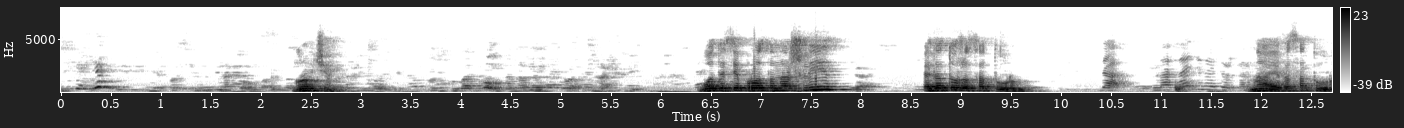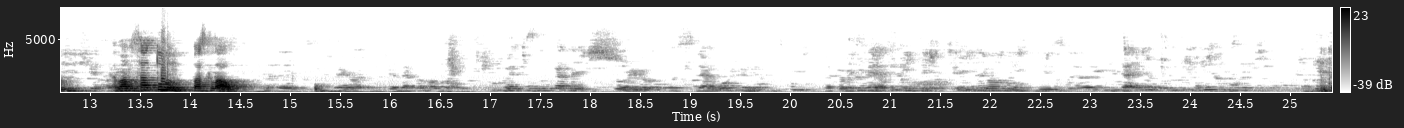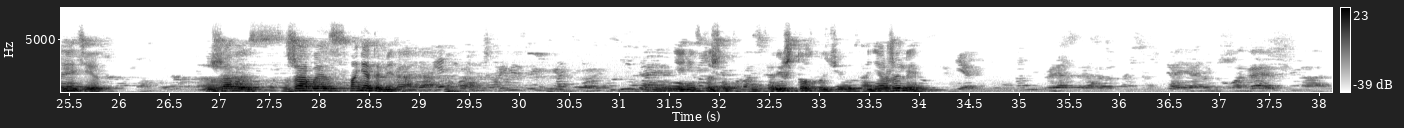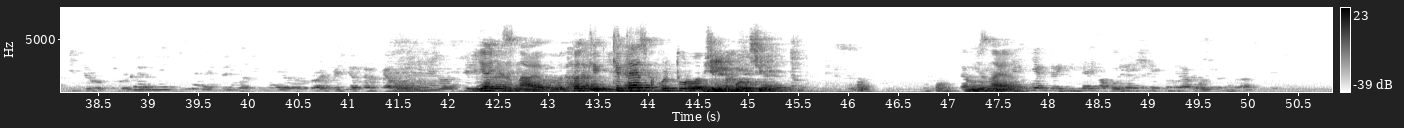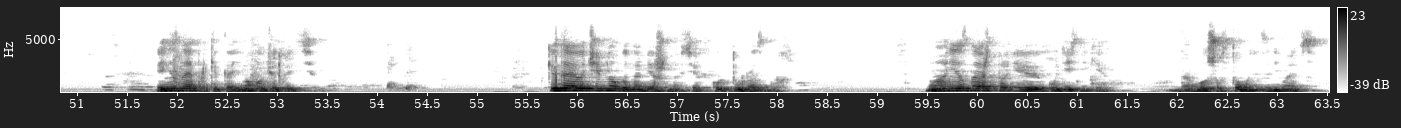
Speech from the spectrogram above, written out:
Громче. Вот если просто нашли, это тоже Сатурн. Да, на- найденное тоже На, это Сатурн. Вам Сатурн послал. Это эти Жабы, жабы с монетами? Не, не слышал. И что случилось? Они ожили? Вот что Я не знаю. Вот ки- китайскую культуру вообще не. Там Не знаю. Я не знаю про Китай, не могу ничего ответить. В Китае очень много намешано всех культур разных. Но они знают, что они кудесники. Там волшебством они занимаются.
